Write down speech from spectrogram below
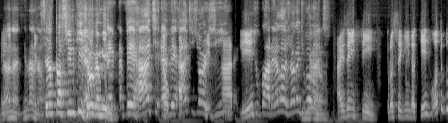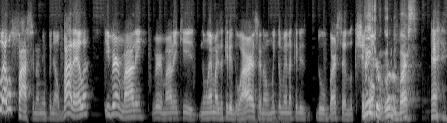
não, não. Não, não, não, não. Você tá assistindo que jogo, é, amigo? É, é Verratti, é Verratti, Jorginho ali. e o Barella joga de volante. Mas enfim, prosseguindo aqui, outro duelo fácil, na minha opinião. Barella e Vermaelen. Vermaelen que não é mais aquele do Arsenal, muito menos aquele do Barcelona. Que chegou... Nem jogou no Barça. É,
